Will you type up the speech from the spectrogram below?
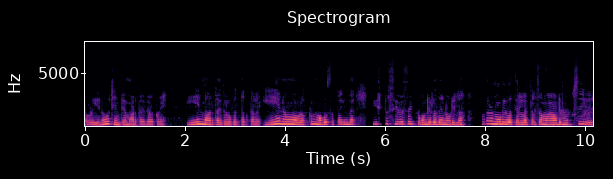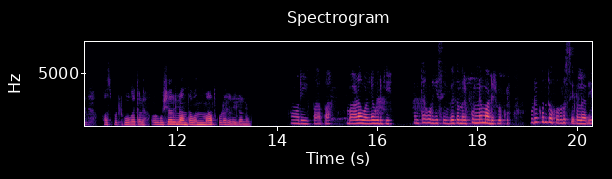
ಅವಳು ಏನೋ ಚಿಂತೆ ಮಾಡ್ತಾ ಇದ್ದಾಳೆ ಕಡೆ ಏನು ಮಾಡ್ತಾ ಇದ್ದಳು ಗೊತ್ತಾಗ್ತಾಯಿಲ್ಲ ಏನೋ ಅವಳು ಅಕ್ಕನ ಮಗು ಸತ್ತಾಗಿಂದ ಇಷ್ಟು ಸೀರಿಯಸ್ ಆಗಿ ತೊಗೊಂಡಿರೋದೇ ನೋಡಿಲ್ಲ. ಆದರೂ ನೋಡಿ ಇವತ್ತೆಲ್ಲ ಕೆಲಸ ಮಾಡಿ ಮುಗಿಸಿ ಹಾಸ್ಪಿಟ್ಲ್ಗೆ ಹೋಗತ್ತಾಳೆ. ಅವಳು ಹುಷಾರಿಲ್ಲ ಅಂತ ಒಂದು ಮಾತು ಕೂಡ ಹೇಳಿಲ್ಲ ನೋಡಿ. ಹ್ಞೂ ರೀ ಪಾಪ. ಭಾಳ ಒಳ್ಳೆ ಹುಡುಗಿ. ಅಂತ ಹುಡುಗಿ ಸಿಗಬೇಕಂದ್ರೆ ಪುಣ್ಯ ಮಾಡಿಸಬೇಕು ಹುಡುಕಂತ ಹೋದರೂ ಸಿಗಲ್ಲ ರೀ.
